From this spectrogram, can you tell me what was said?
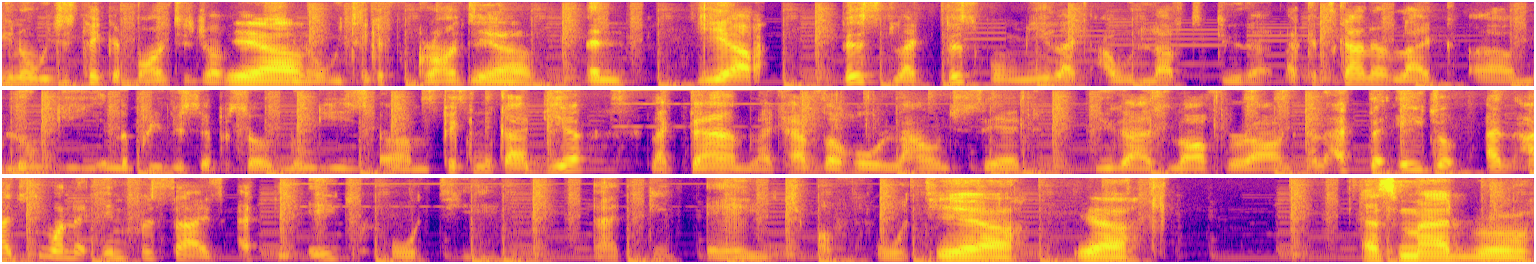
you know we just take advantage of Yeah. it. You know we take it for granted. yeah, And yeah, this like this for me, like I would love to do that. Like it's kind of like um Lungi in the previous episode, Lungi's um picnic idea. Like damn, like have the whole lounge set, you guys laugh around. And at the age of and I just want to emphasize at the age of 14. At the age of 14. yeah, yeah. That's mad, bro.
